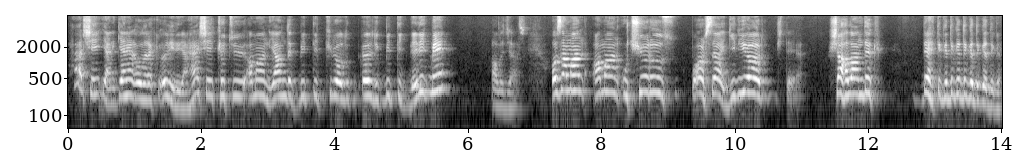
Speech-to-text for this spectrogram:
her şey yani genel olarak öyleydi. Yani her şey kötü, aman yandık, bittik, kül olduk, öldük, bittik dedik mi alacağız. O zaman aman uçuyoruz, borsa gidiyor, işte şahlandık, deh dıgı dıgı dıgı dıgı dıgı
